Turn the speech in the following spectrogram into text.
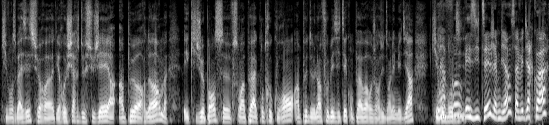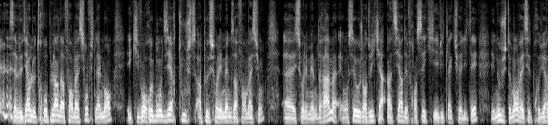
qui vont se baser sur des recherches de sujets un, un peu hors normes et qui, je pense, euh, sont un peu à contre-courant, un peu de l'infobésité qu'on peut avoir aujourd'hui dans les médias. qui L'infobésité, j'aime bien, ça veut dire quoi Ça veut dire le trop plein d'informations finalement, et qui vont rebondir tous un peu sur les mêmes informations, euh, sur les mêmes drames. Et on sait aujourd'hui qu'il y a un tiers des Français qui évitent l'actualité. Et nous, justement, on va essayer de produire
